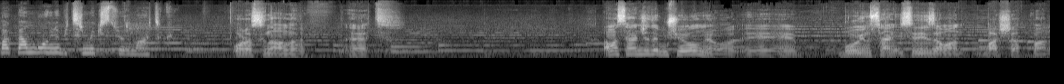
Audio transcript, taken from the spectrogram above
Bak ben bu oyunu bitirmek istiyorum artık. Orasını anladım. Evet. Ama sence de bu şey olmuyor mu? Ee, bu oyunu sen istediğin zaman başlatman,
